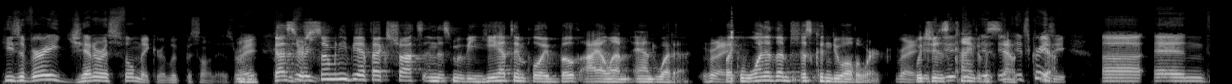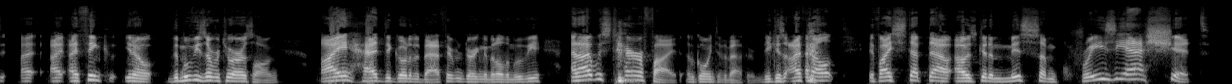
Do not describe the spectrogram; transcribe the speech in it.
he's a very generous filmmaker. Luc Besson is right. Guys, He's there's so many VFX shots in this movie. He had to employ both ILM and Weta. right. Like one of them just couldn't do all the work. right. which It- is it- kind it- of it- astounding. It's crazy. Uh, and I, I, I think you know the movie's over two hours long. I had to go to the bathroom during the middle of the movie, and I was terrified of going to the bathroom because I felt if I stepped out, I was going to miss some crazy ass shit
